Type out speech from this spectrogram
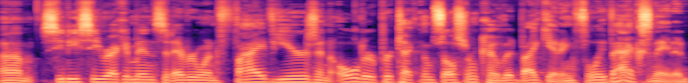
Um, CDC recommends that everyone five years and older protect themselves from COVID by getting fully vaccinated.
